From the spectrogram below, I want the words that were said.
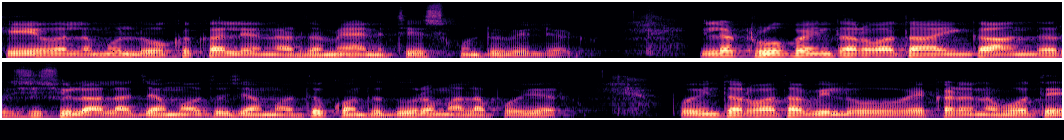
కేవలము లోక కళ్యాణార్థమే ఆయన చేసుకుంటూ వెళ్ళాడు. ఇలా ట్రూప్ అయిన తర్వాత ఇంకా అందరు శిష్యులు అలా జమ అవుతూ జమ అవుతూ కొంత దూరం అలా పోయారు. పోయిన తర్వాత వీళ్ళు ఎక్కడైనా పోతే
